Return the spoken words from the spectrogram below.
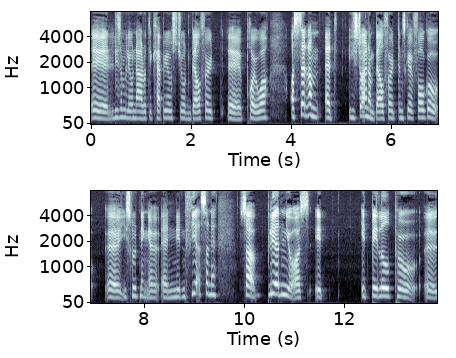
øh, ligesom Leonardo DiCaprio's Jordan Belfort øh, prøver. Og selvom at historien om Belfort, den skal foregå øh, i slutningen af, af 1980'erne, så bliver den jo også et et billede på øh,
